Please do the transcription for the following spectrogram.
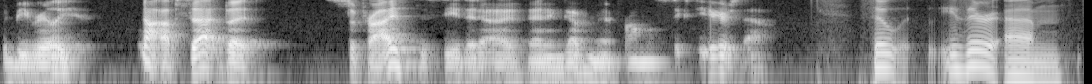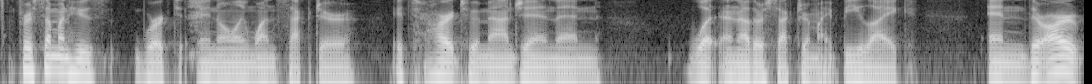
would be really not upset, but surprised to see that I've been in government for almost six years now. So, is there um, for someone who's worked in only one sector, it's hard to imagine then what another sector might be like. And there are,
